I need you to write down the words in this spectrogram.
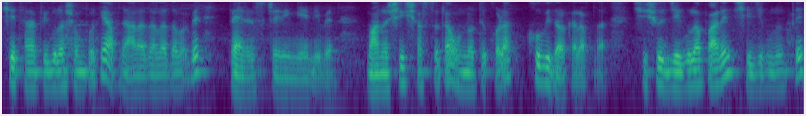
সেই থেরাপিগুলো সম্পর্কে আপনি আলাদা আলাদাভাবে প্যারেন্টস ট্রেনিং নিয়ে নেবেন। মানসিক স্বাস্থ্যটা উন্নতি করা খুবই দরকার আপনার। শিশু যেগুলো পারে, সেই যেগুলোতে,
